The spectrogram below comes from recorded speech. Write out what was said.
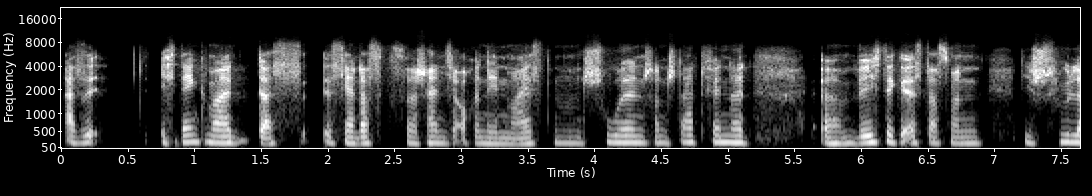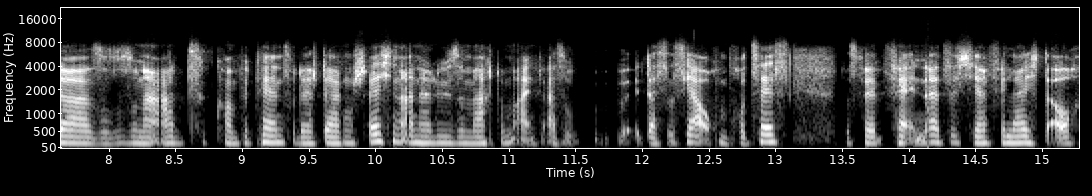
also ich denke mal, das ist ja das, was wahrscheinlich auch in den meisten Schulen schon stattfindet. Ähm, wichtig ist, dass man die Schüler so, so eine Art Kompetenz- oder Stärken-Schwächen-Analyse macht, um ein, also das ist ja auch ein Prozess, das ver verändert sich ja vielleicht auch,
